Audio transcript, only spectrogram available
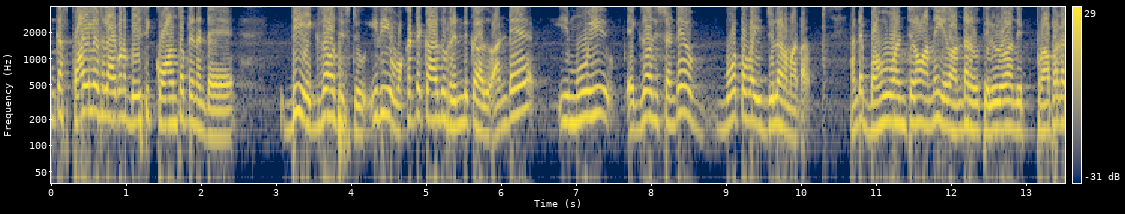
ఇంకా స్పాయిలర్స్ లేకుండా బేసిక్ కాన్సెప్ట్ ఏంటంటే ది ఎగ్జాసిస్ట్ ఇది ఒకటి కాదు రెండు కాదు. అంటే ఈ మూవీ ఎగ్జాసిస్ట్ అంటే భూత వైద్యులు అనమాట అంటే బహువంచనం అని ఏదో అంటారు తెలుగులో అది ప్రాపర్గా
